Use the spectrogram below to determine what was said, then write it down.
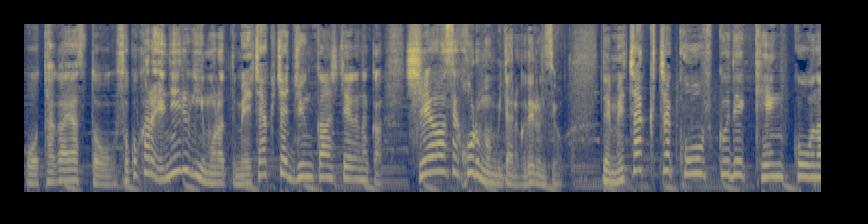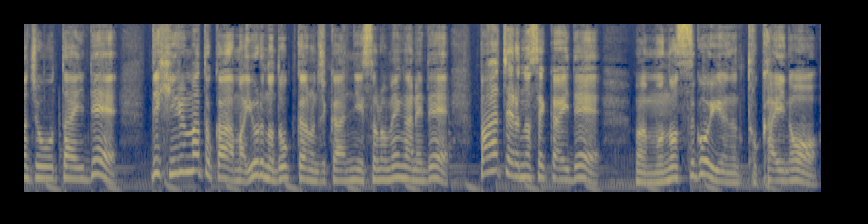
を耕すと、そこからエネルギーもらってめちゃくちゃ循環して、なんか、幸せホルモンみたいなのが出るんですよ。で、めちゃくちゃ幸福で健康な状態で、で、昼間とか、まあ夜のどっかの時間にそのメガネで、バーチャルの世界で、まあものすごくすごいあの都会の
